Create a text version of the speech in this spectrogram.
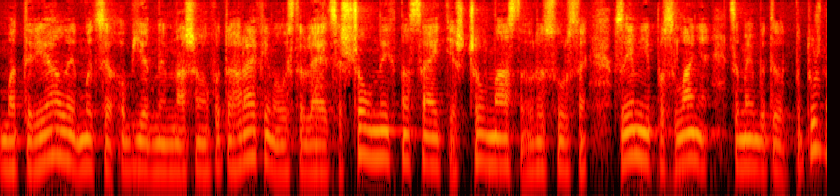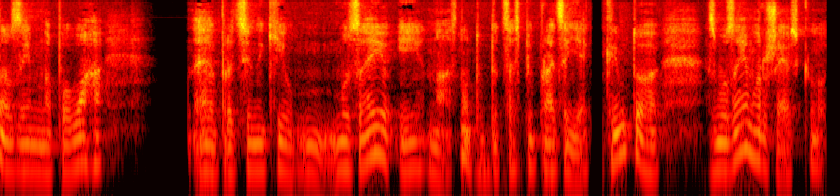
матеріали, ми це об'єднуємо нашими фотографіями, виставляється, що в них на сайті, що в нас ресурси, взаємні посилання. Це має бути потужна взаємна повага працівників музею і нас. Ну тобто ця співпраця є. Крім того, з музеєм Грушевського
